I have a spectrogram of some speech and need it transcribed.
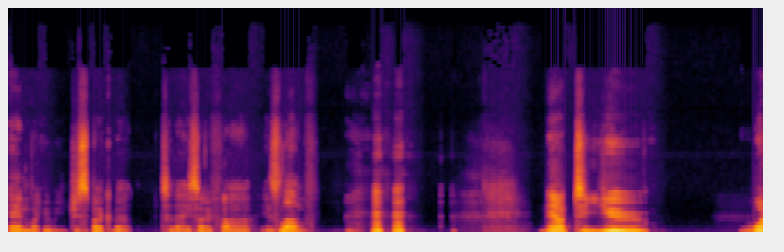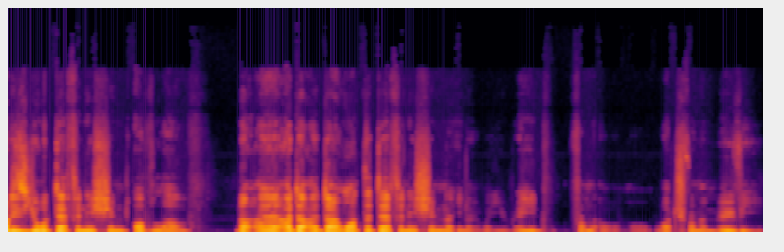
and what we just spoke about today so far is love. now, to you, what is your definition of love? Not, I, I, don't, I don't want the definition that you know what you read from or, or watch from a movie.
